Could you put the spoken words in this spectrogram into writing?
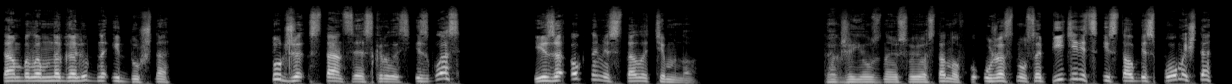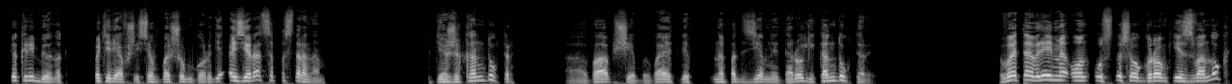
Там было многолюдно и душно. Тут же станция скрылась из глаз, и за окнами стало темно. Как же я узнаю свою остановку? Ужаснулся питерец и стал беспомощно, как ребенок, потерявшийся в большом городе, озираться по сторонам. Где же кондуктор? А вообще, бывают ли на подземной дороге кондукторы? В это время он услышал громкий звонок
